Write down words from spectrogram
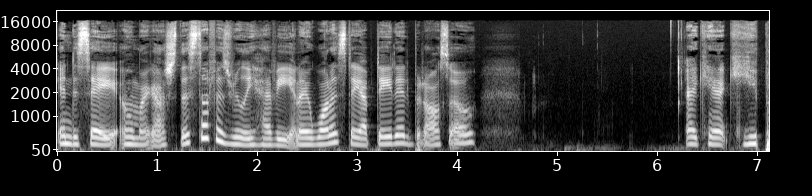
and to say, oh my gosh, this stuff is really heavy and I want to stay updated, but also I can't keep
